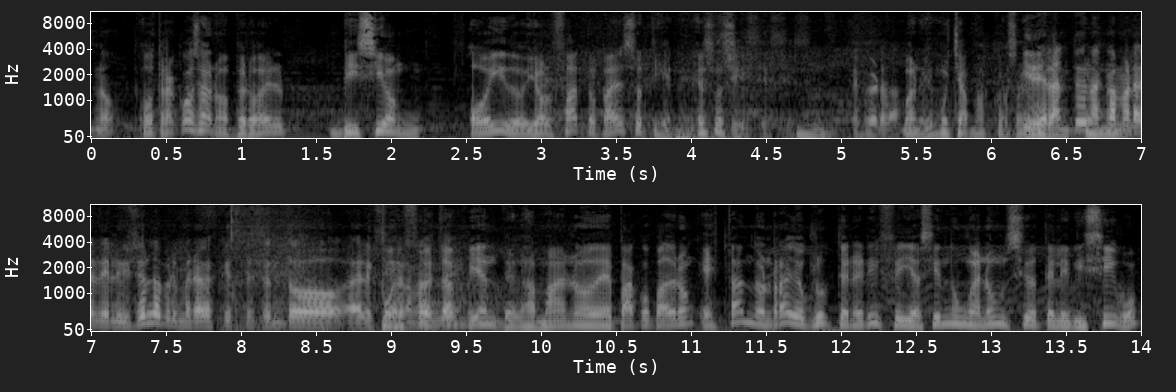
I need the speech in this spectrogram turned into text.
¿no? Otra cosa no, pero él, visión oído y olfato para eso tiene, eso sí. Sí, sí, es verdad. Bueno, y muchas más cosas. ¿Y delante de una cámara de televisión la primera vez que se sentó Alexis Pues fue también de la mano de Paco Padrón, estando en Radio Club Tenerife y haciendo un anuncio televisivo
